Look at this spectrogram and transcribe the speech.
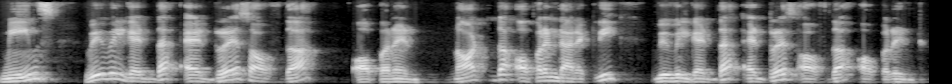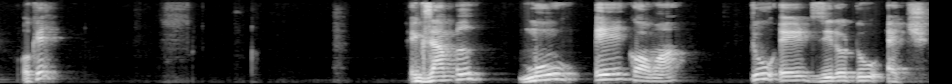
Means we will get the address of the operand not the operand directly. We will get the address of the operand. Okay? Example move a comma 2802h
